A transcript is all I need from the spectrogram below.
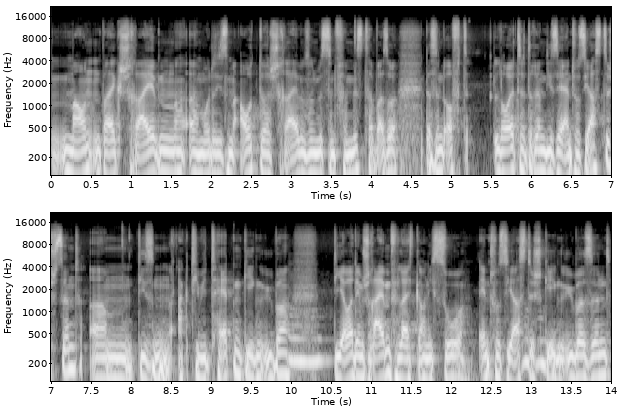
Mountainbike-Schreiben ähm, oder diesem Outdoor-Schreiben so ein bisschen vermisst habe. Also das sind oft Leute drin, die sehr enthusiastisch sind, ähm, diesen Aktivitäten gegenüber, mhm. die aber dem Schreiben vielleicht gar nicht so enthusiastisch mhm. gegenüber sind,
